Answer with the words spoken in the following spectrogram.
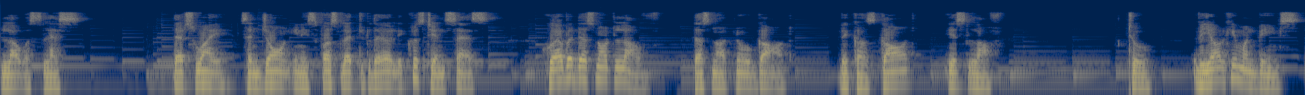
love us less. That's why St. John, in his first letter to the early Christians, says, Whoever does not love does not know God, because God is love. 2. We are human beings.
